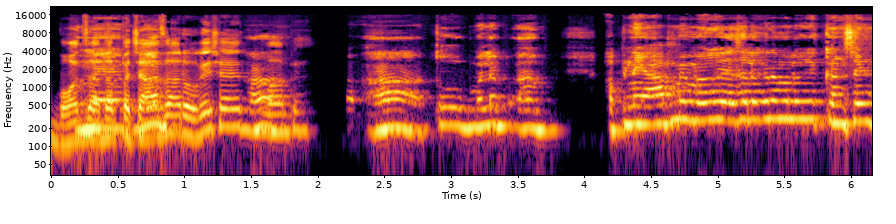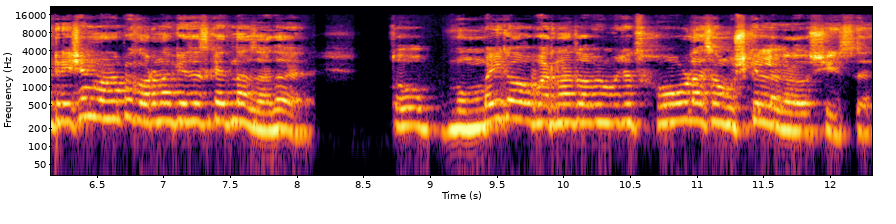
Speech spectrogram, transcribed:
बहुत ज़्यादा पचास मतलब हज़ार हो गए शायद हाँ, वहाँ पे। हाँ तो मतलब अपने आप में मुझे ऐसा लग रहा है मतलब कंसेंट्रेशन वहाँ पे कोरोना केसेस का इतना ज़्यादा है। तो मुंबई का उभरना तो अभी मुझे थोड़ा सा मुश्किल लग रहा है उस चीज़ से।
